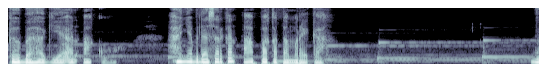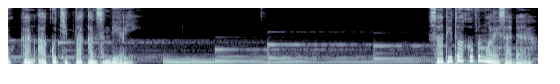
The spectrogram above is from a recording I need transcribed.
kebahagiaan aku hanya berdasarkan apa kata mereka? Bukan aku ciptakan sendiri. Saat itu aku pun mulai sadar.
